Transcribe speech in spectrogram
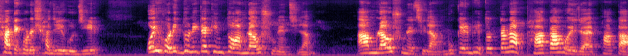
খাটে করে সাজিয়ে গুজিয়ে। ওই হরিধ্বনিটা কিন্তু আমরাও শুনেছিলাম। আমরাও শুনেছিলাম। বুকের ভেতরটা না ফাঁকা হয়ে যায়, ফাঁকা।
